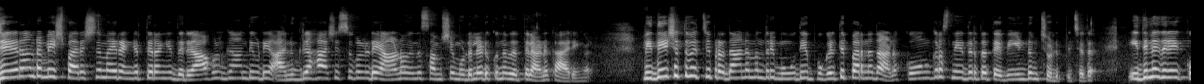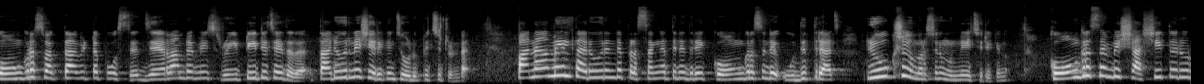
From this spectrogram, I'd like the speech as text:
ജയറാം രമേശ് പരസ്യമായി രംഗത്തിറങ്ങിയത് രാഹുൽ ഗാന്ധിയുടെ അനുഗ്രഹാശിസുകളുടെ ആണോ എന്ന സംശയം ഉടലെടുക്കുന്ന വിധത്തിലാണ് കാര്യങ്ങൾ. വിദേശത്ത് വെച്ച് പ്രധാനമന്ത്രി മോദിയെ പുകഴ്ത്തി പറഞ്ഞതാണ് കോൺഗ്രസ് നേതൃത്വത്തെ വീണ്ടും ചൊടിപ്പിച്ചത്. ഇതിനെതിരെ കോൺഗ്രസ് വക്താവിട്ട പോസ്റ്റ് ജയറാം രമേശ് റീട്വീറ്റ് ചെയ്തത് തരൂരിനെ ശരിക്കും ചൊടിപ്പിച്ചിട്ടുണ്ട്. പനാമയിൽ തരൂരിന്റെ പ്രസംഗത്തിനെതിരെ കോൺഗ്രസിന്റെ ഉദിത് രാജ് രൂക്ഷ വിമർശനം ഉന്നയിച്ചിരിക്കുന്നു. Congress M P Shashi Tharoor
